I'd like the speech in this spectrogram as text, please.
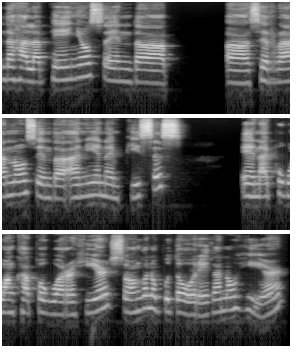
and the jalapenos and the uh, serranos and the onion in pieces. And I put one cup of water here. So I'm gonna put the oregano here.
